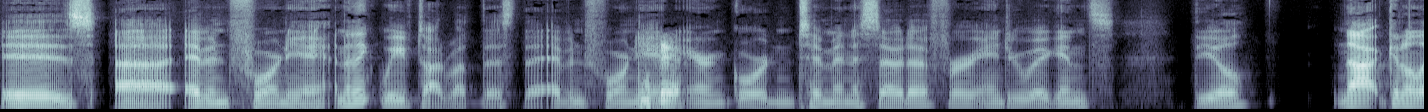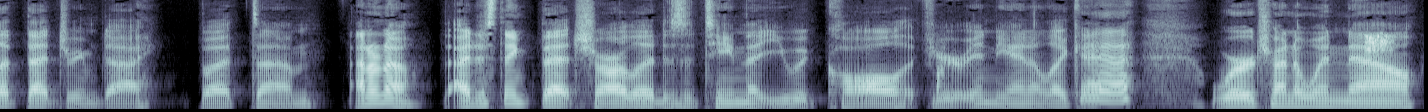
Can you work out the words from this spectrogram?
Is uh, Evan Fournier, and I think we've talked about this: the Evan Fournier Yeah. and Aaron Gordon to Minnesota for Andrew Wiggins deal. Not gonna let that dream die. But um, I don't know. I just think that Charlotte is a team that you would call if you're Indiana, like, eh, we're trying to win now.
